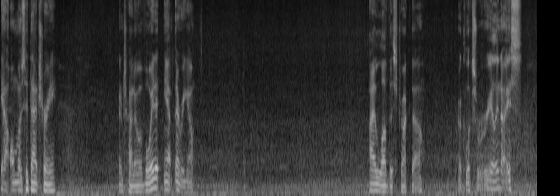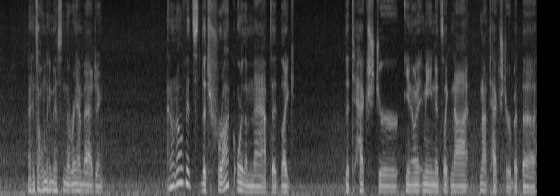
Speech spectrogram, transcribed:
yeah, almost hit that tree. Gonna try to avoid it. Yep, there we go. I love this truck, though. Truck looks really nice. And it's only missing the Ram badging. I don't know if it's the truck or the map that, like, the texture, you know what I mean? It's like not, not texture, but the,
